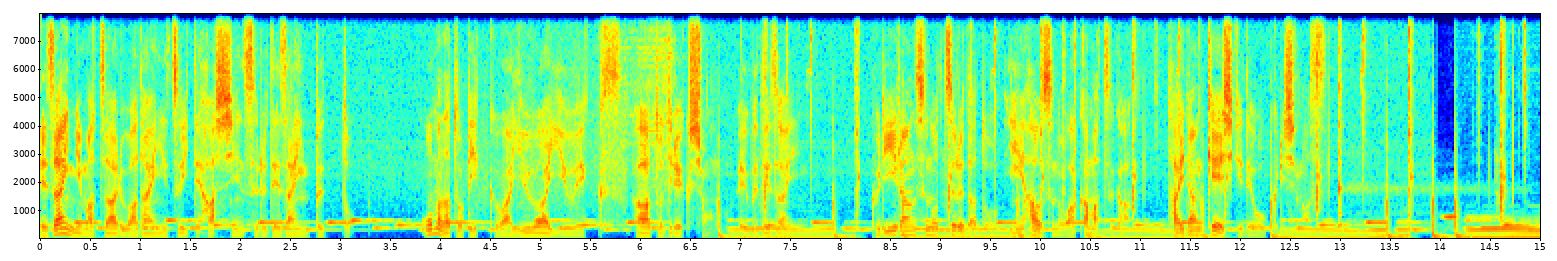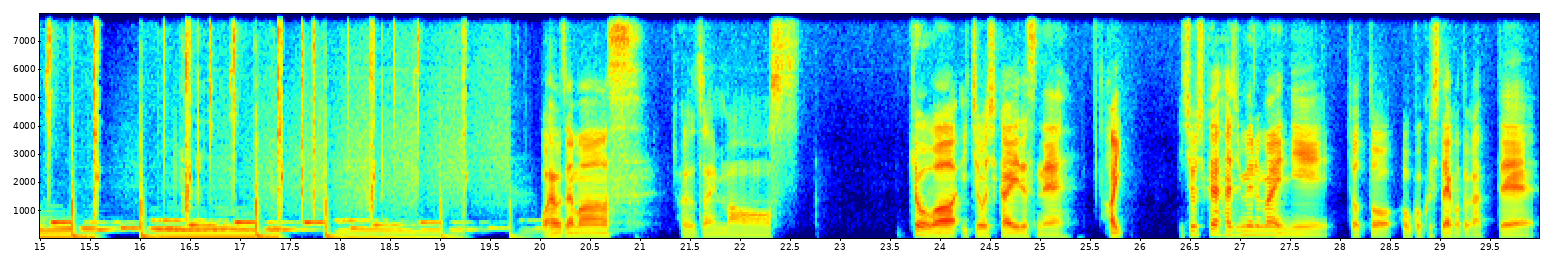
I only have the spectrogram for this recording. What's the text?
デザインにまつわる話題について発信するデザインプット。主なトピックは UIUX アートディレクションウェブデザイン。フリーランスの鶴田とインハウスの若松が対談形式でお送りします。おはようございます。おはようございます。今日は一押し会ですね。はい。一押し会始める前にちょっと報告したいことがあって、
